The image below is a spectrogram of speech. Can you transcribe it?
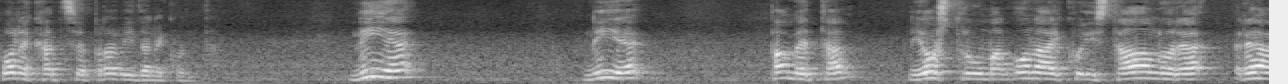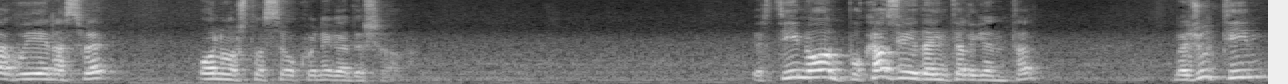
Ponekad se pravi da ne konta. Nije, nije pametan ni oštruman onaj koji stalno re, reaguje na sve ono što se oko njega dešava. Jer time on pokazuje da je inteligentan, međutim,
